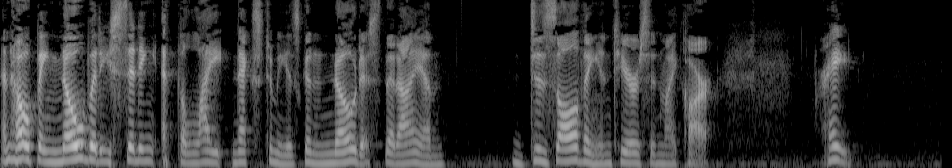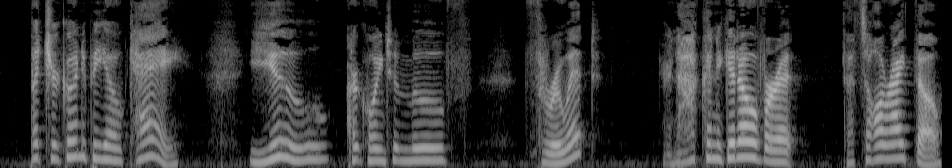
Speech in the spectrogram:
and hoping nobody sitting at the light next to me is going to notice that I am dissolving in tears in my car. Right? But you're going to be okay. You are going to move through it. You're not going to get over it. That's all right, though.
